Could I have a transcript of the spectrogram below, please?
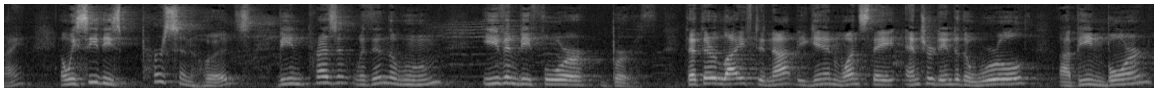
right? And we see these personhoods being present within the womb even before birth that their life did not begin once they entered into the world uh, being born,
